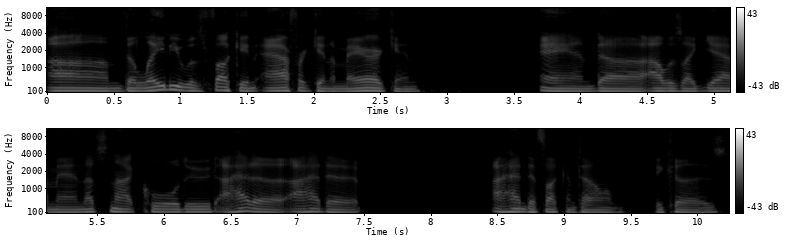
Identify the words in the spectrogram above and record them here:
Um, the lady was fucking African American, and uh, I was like, "Yeah, man, that's not cool, dude." I had to, I had to, I had to fucking tell him because,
